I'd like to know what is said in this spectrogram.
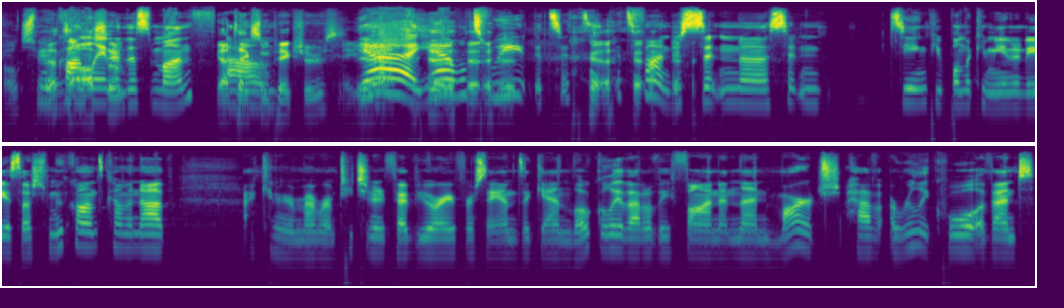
Okay. ShmooCon later this month. Got to take some Um, pictures. Yeah, yeah, we'll tweet. It's it's it's fun just sitting uh, sitting seeing people in the community. So ShmooCon's coming up. I can't even remember. I'm teaching in February for SANS again locally. That'll be fun. And then March have a really cool event,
